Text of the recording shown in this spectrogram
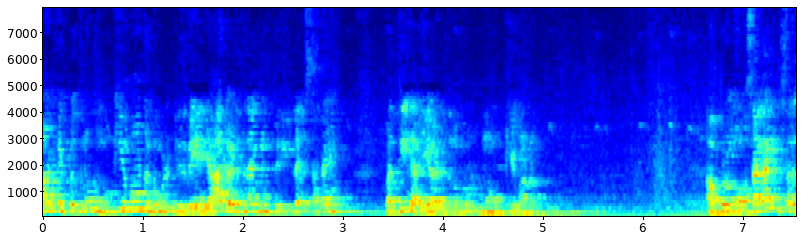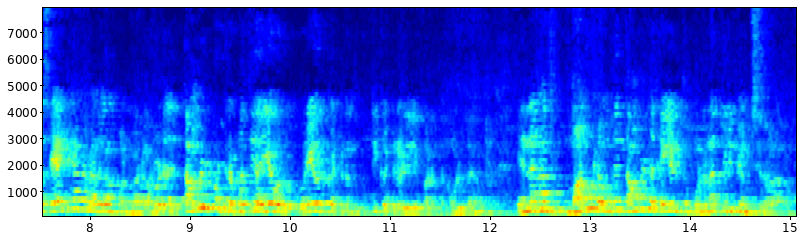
ஆளுமை பத்தின ஒரு முக்கியமான நூல். இது வேறு யார் எழுதினாங்கன்னு தெரியல. சகாயம் பத்தி ஐயா எழுதின நூல். ரொம்ப முக்கியமான நூல். அப்புறம் சகாயம் சில செயற்கையான வேலை தான் பண்ணுவார். அவரோட தமிழ் பற்றை பத்தி ஐயா ஒரு ஒரே ஒரு கட்டுரை குட்டி கட்டுரை எழுதியிருப்பார் அந்த நூலில். என்னன்னா மனுவில் வந்து தமிழில் கையெழுத்து போடலன்னா திருப்பி அனுப்பிச்சிடுவாங்க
